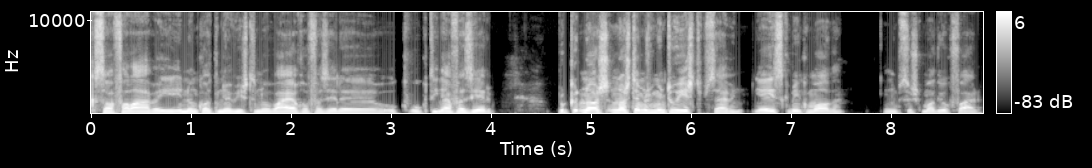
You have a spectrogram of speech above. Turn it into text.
que só falava e, nunca o tinha visto no bairro fazer uh, o, o, que tinha a fazer. Porque nós, nós temos muito isto, percebem? E é isso que me incomoda. Em pessoas como o Diogo Faro.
